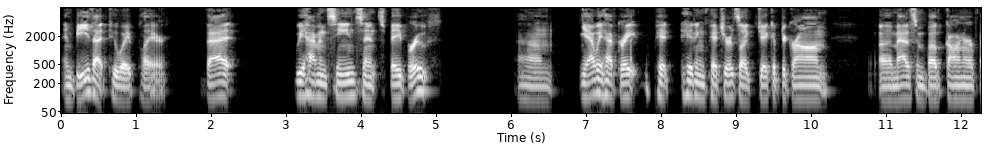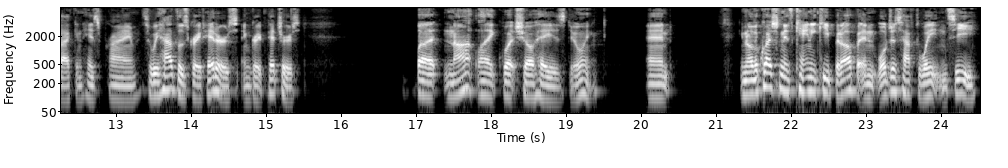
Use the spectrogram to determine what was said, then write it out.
and be that two way player that we haven't seen since Babe Ruth. Um, yeah, we have great pit hitting pitchers like Jacob DeGrom, uh, Madison Bumgarner back in his prime. So we have those great hitters and great pitchers, but not like what Shohei is doing. And, you know, the question is, can he keep it up? And we'll just have to wait and see.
